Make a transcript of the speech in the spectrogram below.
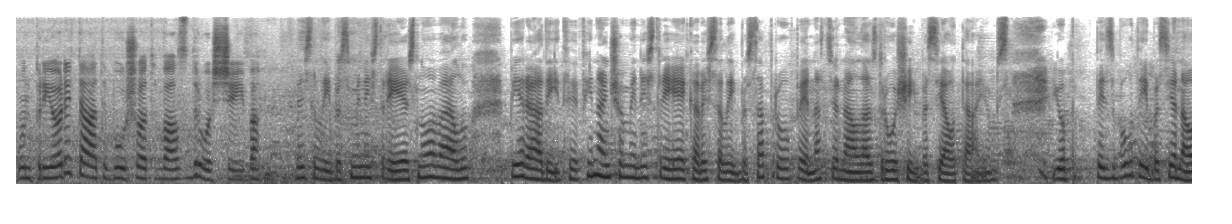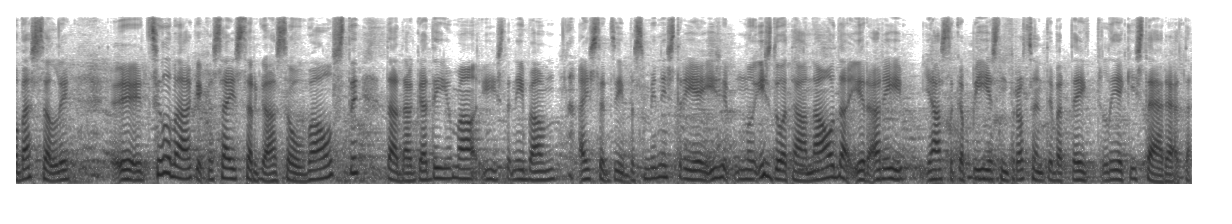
un prioritāte būšot valsts drošība. Veselības ministrijai es novēlu pierādīt finanšu ministrijai, ka veselības aprūpē nacionālās drošības jautājums. Jo pēc būtības, ja nav veseli e, cilvēki, kas aizsargā savu valsti, tādā gadījumā gadījumā īstenībā aizsardzības ministrijai nu, izdotā nauda ir arī, jāsaka, 50% var teikt, liek iztērēta.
